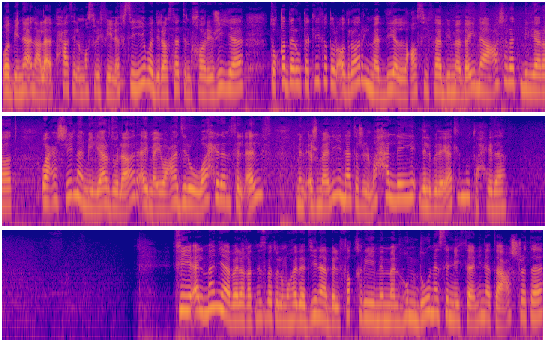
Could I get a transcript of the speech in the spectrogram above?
وبناء على أبحاث المصرف نفسه ودراسات خارجية تقدر تكلفة الأضرار المادية للعاصفة بما بين 10 مليارات و20 مليار دولار أي ما يعادل واحدا في الألف من إجمالي الناتج المحلي للولايات المتحدة. في ألمانيا بلغت نسبة المهددين بالفقر ممن هم دون سن الثامنة عشرة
